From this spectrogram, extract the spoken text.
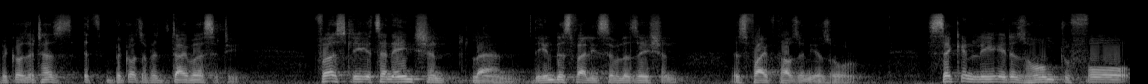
because it has, it's because of its diversity. Firstly, it's an ancient land. The Indus Valley civilization is 5,000 years old. Secondly, it is home to four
